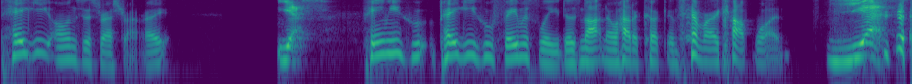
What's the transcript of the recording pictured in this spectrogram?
Peggy owns this restaurant, right? Yes. Peggy who, Peggy, who famously does not know how to cook in Samurai Cop 1. Yes.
